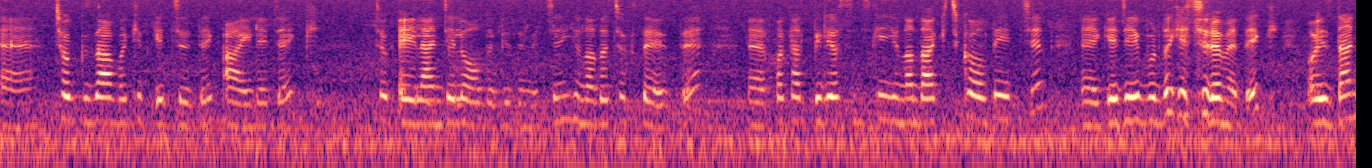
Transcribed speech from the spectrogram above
Ee, çok güzel vakit geçirdik ailecek. Çok eğlenceli oldu bizim için. Yuna da çok sevdi. Ee, fakat biliyorsunuz ki Yuna daha küçük olduğu için e, geceyi burada geçiremedik. O yüzden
